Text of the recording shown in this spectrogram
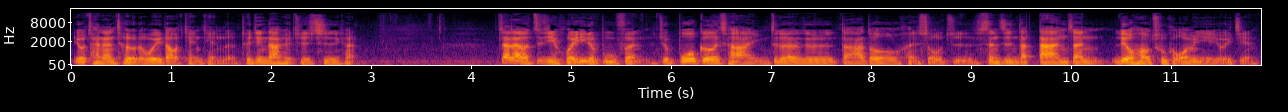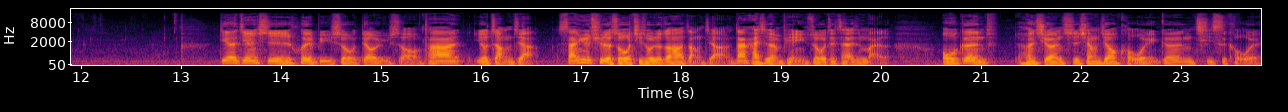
有台南特有的味道，甜甜的，推荐大家可以去吃吃看。再来我自己回忆的部分，就波哥茶饮，这个就是大家都很熟知，甚至在大安站六号出口外面也有一间。第二间是惠比寿鲷鱼烧，它有涨价，三月去的时候，其实我就知道它涨价，但还是很便宜，所以我这次还是买了。我个人很喜欢吃香蕉口味跟起司口味，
